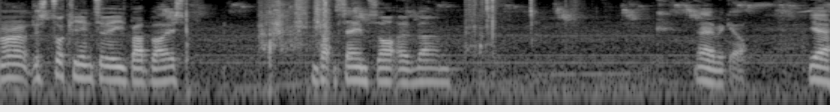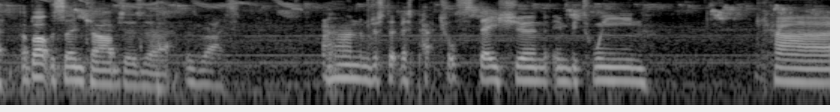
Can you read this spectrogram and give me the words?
Alright, just tucking into these bad boys. Got the same sort of, um, there we go. Yeah, about the same carbs as, uh, as rice. And I'm just at this petrol station in between uh,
